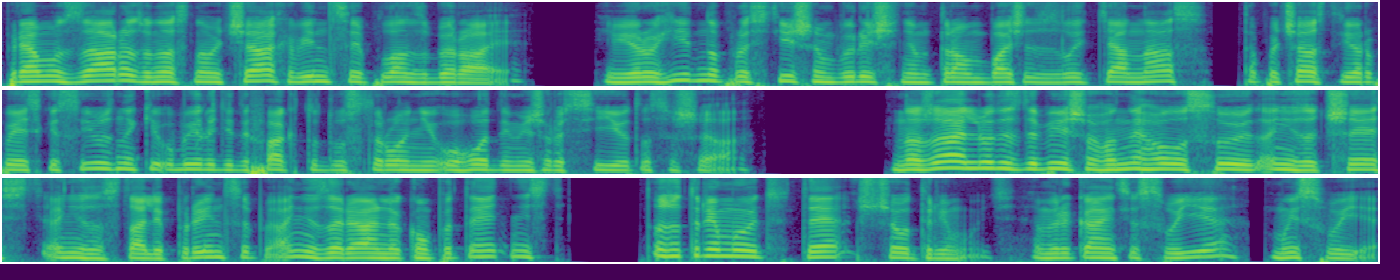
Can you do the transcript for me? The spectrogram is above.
Прямо зараз у нас на очах він цей план збирає. І вірогідно простішим вирішенням Трамп бачить злиття нас та почасти європейських союзників у вигляді де-факто двосторонньої угоди між Росією та США. На жаль, люди здебільшого не голосують ані за честь, ані за сталі принципи, ані за реальну компетентність, тож отримують те, що отримують. Американці своє, ми своє.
